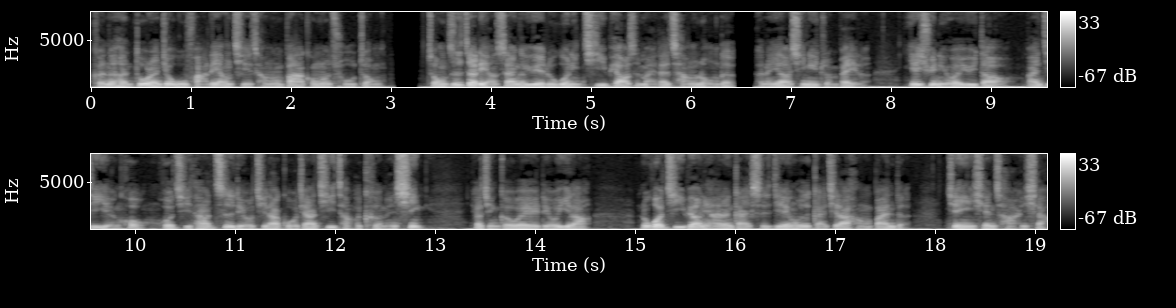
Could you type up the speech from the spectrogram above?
可能很多人就无法谅解长隆罢工的初衷。总之，这两三个月，如果你机票是买在长隆的，可能要有心理准备了。也许你会遇到班机延后或其他滞留其他国家机场的可能性，要请各位留意啦。如果机票你还能改时间或者改其他航班的，建议先查一下。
